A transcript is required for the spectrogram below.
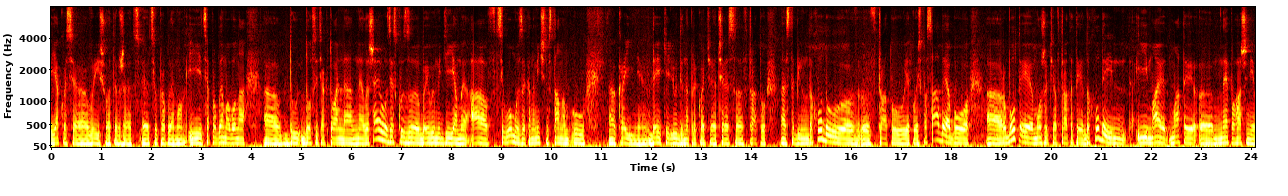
якось вирішувати вже цю проблему. І ця проблема вона досить актуальна не лише у зв'язку з бойовими діями, а в цілому з економічним станом у е, країні. Деякі люди, наприклад, через втрату е, стабільного доходу, втрату якоїсь посади або е, роботи можуть втратити доходи і, і мають мати непогашені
